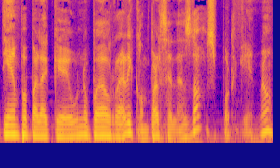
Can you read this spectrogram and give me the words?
tiempo para que uno pueda ahorrar y comprarse las dos, ¿por qué no?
